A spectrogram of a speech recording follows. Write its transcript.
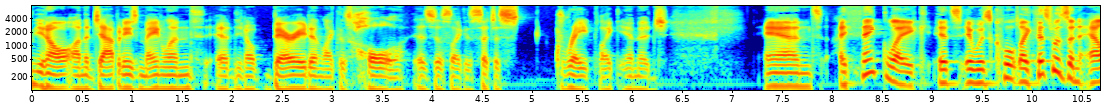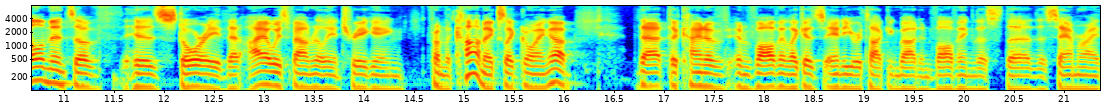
you know, on the Japanese mainland and, you know, buried in like this hole is just like, is such a great like image. And I think like it's, it was cool. Like this was an element of his story that I always found really intriguing from the comics, like growing up that the kind of involving, like as Andy, you were talking about involving this, the, the samurai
